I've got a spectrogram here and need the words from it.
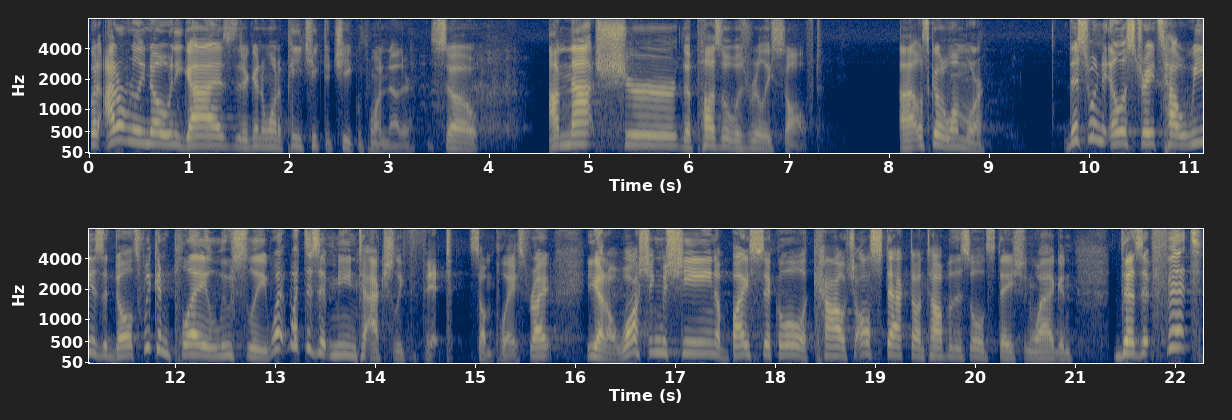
But I don't really know any guys that are going to want to pee cheek to cheek with one another. So I'm not sure the puzzle was really solved. Uh, let's go to one more. This one illustrates how we as adults, we can play loosely. What, what does it mean to actually fit someplace, right? You got a washing machine, a bicycle, a couch, all stacked on top of this old station wagon. Does it fit?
